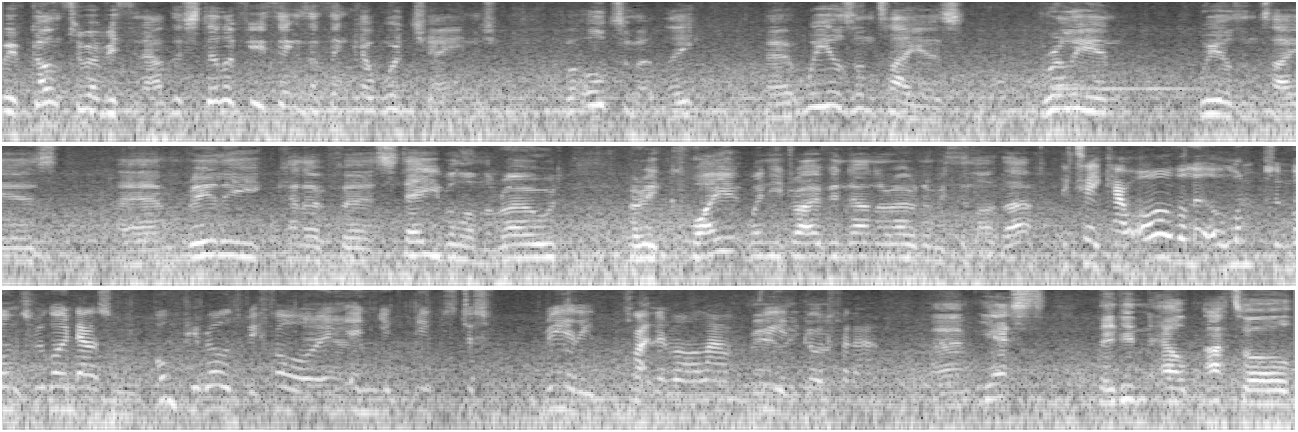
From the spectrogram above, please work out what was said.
We've gone through everything now. There's still a few things I think I would change, but ultimately, uh, wheels and tyres, brilliant wheels and tyres, um, really kind of uh, stable on the road, very quiet when you're driving down the road and everything like that. They take out all the little lumps and bumps. We were going down some bumpy roads before, and, Yeah. and you, it was just really flattening them all out. Really Really, good. good. for that. Um, yes, they didn't help at all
